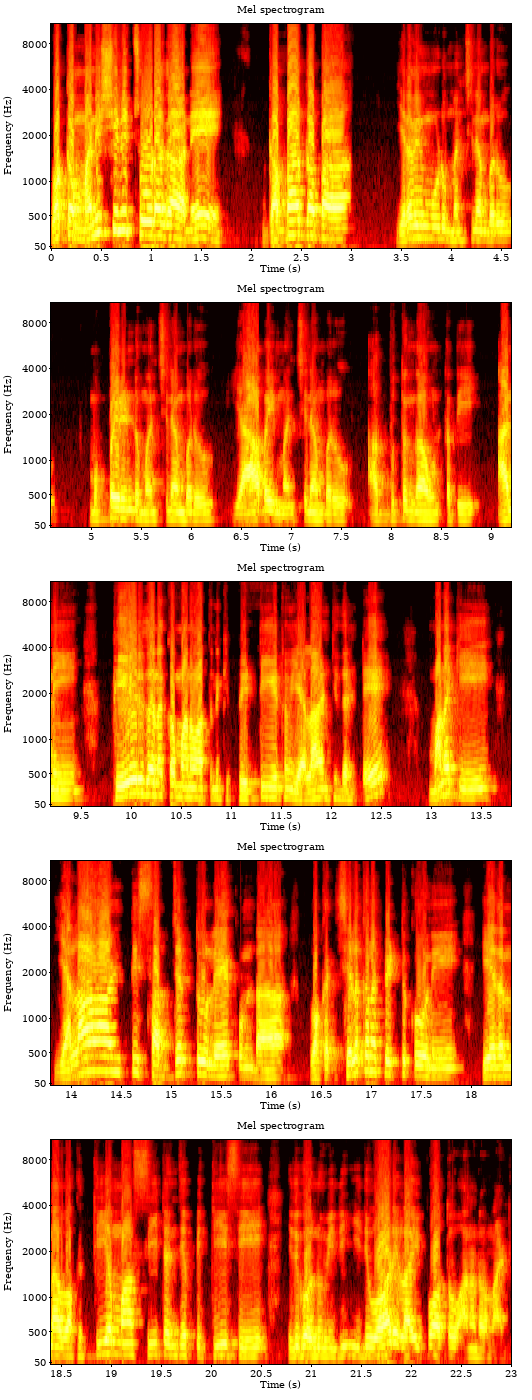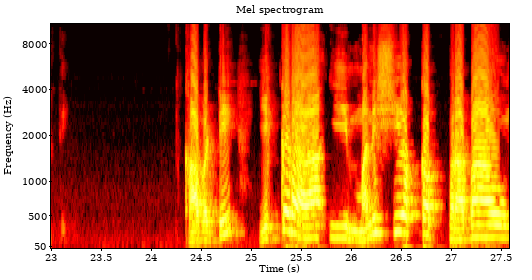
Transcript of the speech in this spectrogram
ఒక మనిషిని చూడగానే గబా గబా ఇరవై మూడు మంచి నెంబరు ముప్పై రెండు మంచి నెంబరు యాభై మంచి నెంబరు అద్భుతంగా ఉంటుంది అని పేరు గనక మనం అతనికి పెట్టియటం ఎలాంటిదంటే మనకి ఎలాంటి సబ్జెక్టు లేకుండా ఒక చిలకన పెట్టుకొని ఏదన్నా ఒక తీయమ్మ సీట్ అని చెప్పి తీసి ఇదిగో నువ్వు ఇది ఇది వాడు ఇలా అయిపోతావు అనడం లాంటిది. కాబట్టి ఇక్కడ ఈ మనిషి యొక్క ప్రభావం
